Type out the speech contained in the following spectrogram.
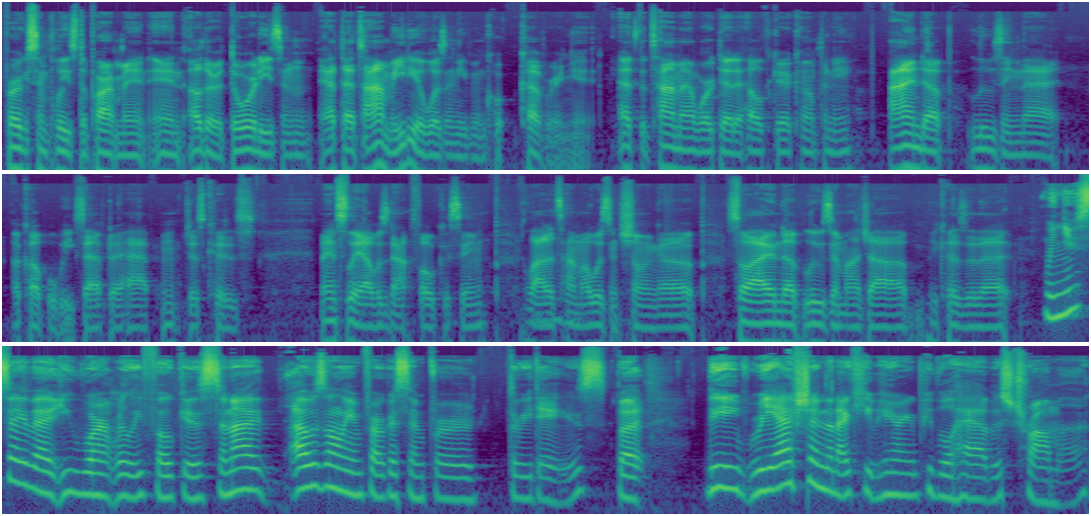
ferguson police department and other authorities and at that time media wasn't even co- covering it at the time i worked at a healthcare company i ended up losing that a couple weeks after it happened just because mentally I was not focusing. A lot of time I wasn't showing up. So I ended up losing my job because of that. When you say that you weren't really focused, and I, I was only in Ferguson for three days, but the reaction that I keep hearing people have is trauma.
